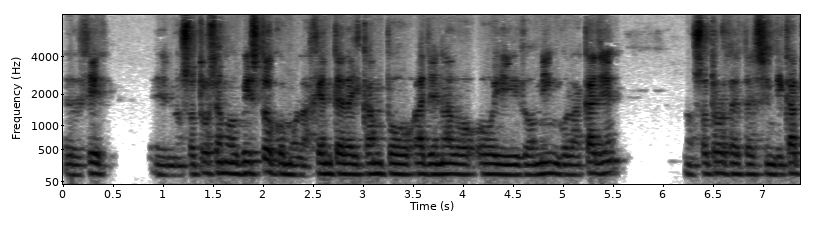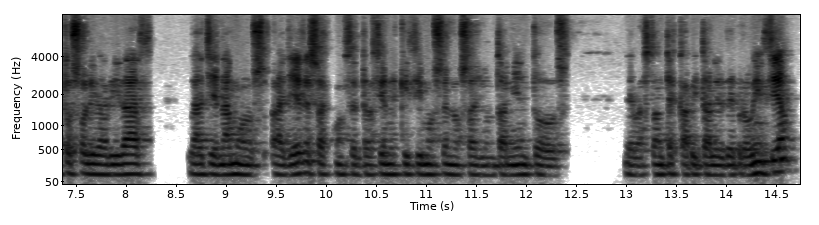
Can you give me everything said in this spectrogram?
Es decir, eh, nosotros hemos visto como la gente del campo ha llenado hoy domingo la calle. Nosotros desde el Sindicato Solidaridad las llenamos ayer, esas concentraciones que hicimos en los ayuntamientos de bastantes capitales de provincia.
